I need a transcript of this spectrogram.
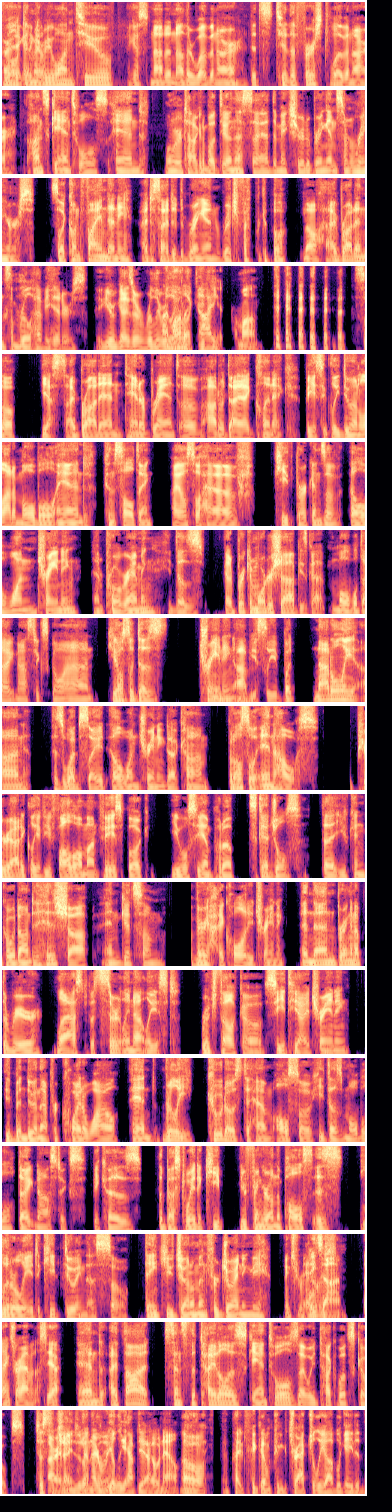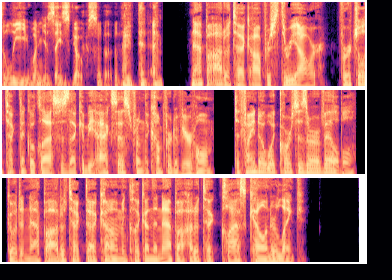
All right, Welcome, go. everyone, to, I guess, not another webinar. It's to the first webinar on scan tools. And when we were talking about doing this, I had to make sure to bring in some ringers. So I couldn't find any. I decided to bring in Rich Falco. No, I brought in some real heavy hitters. You guys are really, really I'm on lucky. A diet. Come on. so yes, I brought in Tanner Brandt of Autodiag Clinic, basically doing a lot of mobile and consulting. I also have Keith Perkins of L1 Training and Programming. He does got a brick and mortar shop. He's got mobile diagnostics going on. He also does training, mm-hmm. obviously, but not only on his website, l1training.com, but also in house. Periodically, if you follow him on Facebook, you will see him put up schedules that you can go down to his shop and get some very high quality training. And then bringing up the rear, last but certainly not least, Rich Falco, CTI training. He's been doing that for quite a while. And really kudos to him. Also, he does mobile diagnostics because the best way to keep your finger on the pulse is literally to keep doing this. So thank you, gentlemen, for joining me. Thanks for anytime. Thanks for having us. Yeah. And I thought since the title is scan tools that we'd talk about scopes just to All right, change I, it then up. I really have to Yeah. go now. Oh, I think I'm contractually obligated to leave when you say scopes. Napa Autotech offers three hour virtual technical classes that can be accessed from the comfort of your home. To find out what courses are available, go to napaautotech.com and click on the Napa Autotech class calendar link.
